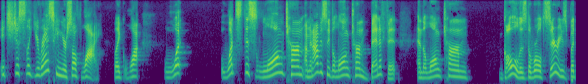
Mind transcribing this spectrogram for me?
it's just like you're asking yourself why. Like what what what's this long term I mean obviously the long term benefit and the long term goal is the World Series but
